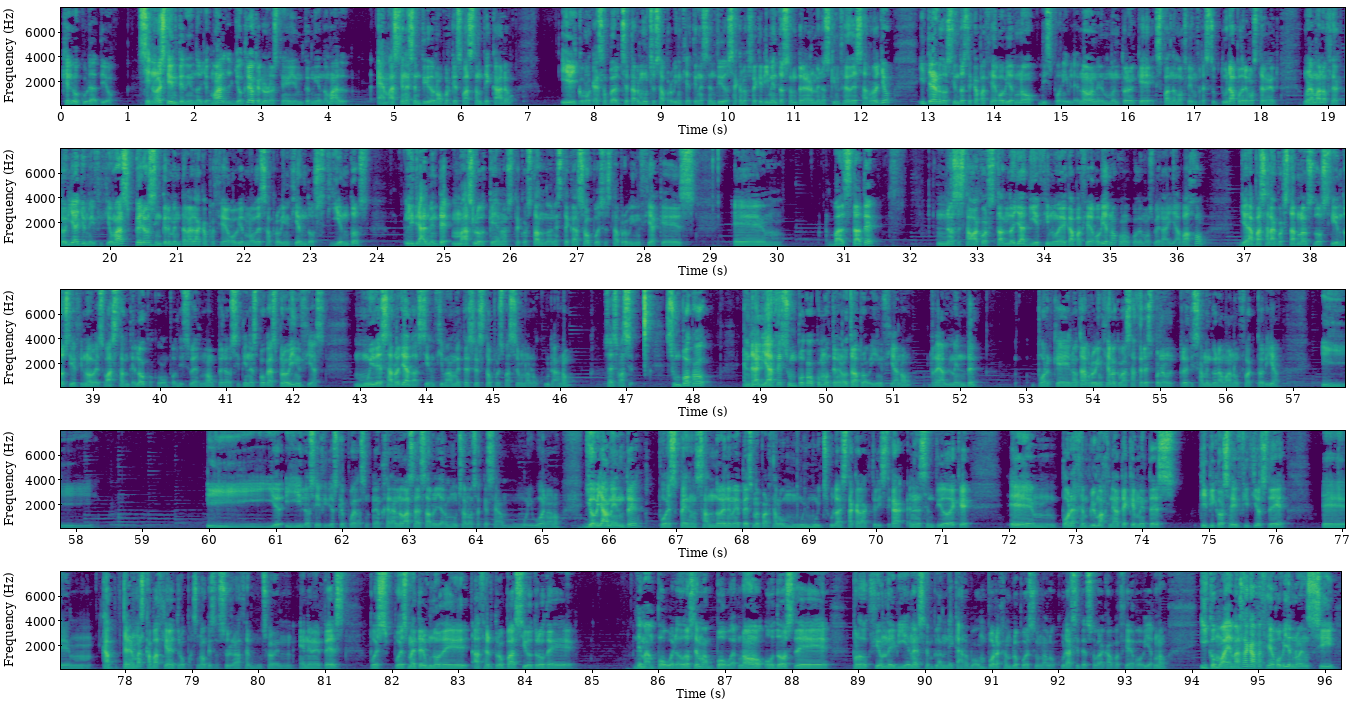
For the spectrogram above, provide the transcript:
¡Qué locura, tío! Si no lo estoy entendiendo yo mal, yo creo que no lo estoy entendiendo mal. Además tiene sentido, ¿no? Porque es bastante caro. Y como que vas a poder chetar mucho esa provincia, tiene sentido. O sea que los requerimientos son tener al menos 15 de desarrollo y tener 200 de capacidad de gobierno disponible, ¿no? En el momento en el que expandamos la infraestructura podremos tener una manufactoría y un edificio más, pero se incrementará la capacidad de gobierno de esa provincia en 200, literalmente más lo que ya nos esté costando. En este caso, pues esta provincia que es eh, Valstate nos estaba costando ya 19 de capacidad de gobierno, como podemos ver ahí abajo. Y ahora pasará a costarnos 219. Es bastante loco, como podéis ver, ¿no? Pero si tienes pocas provincias muy desarrolladas y encima metes esto, pues va a ser una locura, ¿no? O sea, es, va es un poco... En realidad es un poco como tener otra provincia, ¿no? Realmente. Porque en otra provincia lo que vas a hacer es poner precisamente una manufactoría y y, los edificios que puedas. En general no vas a desarrollar mucho a no ser que sea muy buena, ¿no? Y obviamente, pues pensando en MPs me parece algo muy muy chula esta característica en el sentido de que, em, por ejemplo, imagínate que metes típicos edificios de em, tener más capacidad de tropas, ¿no? Que se suelen hacer mucho en, en MPs. Pues puedes meter uno de hacer tropas y otro de, de manpower, o dos de manpower, ¿no? O dos de producción de bienes, en plan de carbón, por ejemplo, puede ser una locura si te sobra capacidad de gobierno. Y como además la capacidad de gobierno en sí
